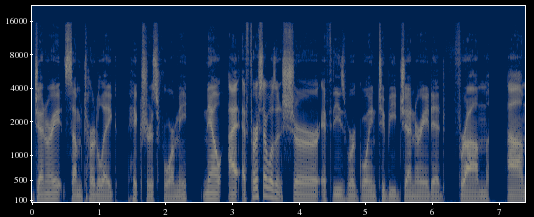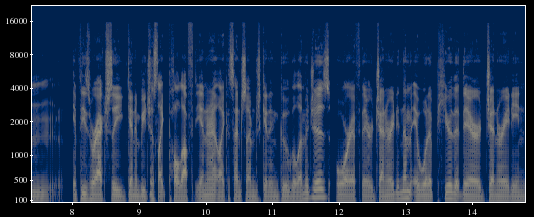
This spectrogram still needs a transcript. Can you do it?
generate some turtle egg pictures for me. Now, I, at first, I wasn't sure if these were going to be generated from, um, if these were actually going to be just like pulled off the internet, like essentially I'm just getting Google images, or if they're generating them. It would appear that they're generating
